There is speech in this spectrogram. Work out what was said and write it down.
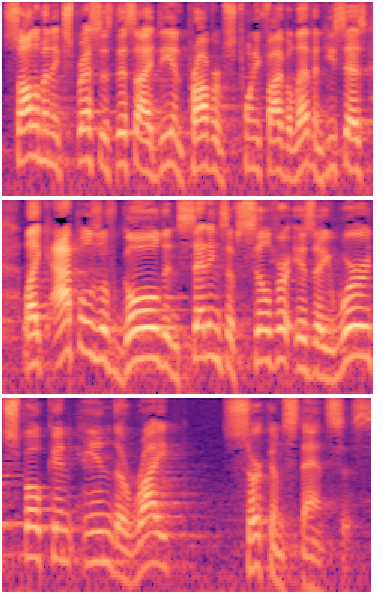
Solomon expresses this idea in Proverbs 25:11. He says, "Like apples of gold in settings of silver is a word spoken in the right circumstances."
